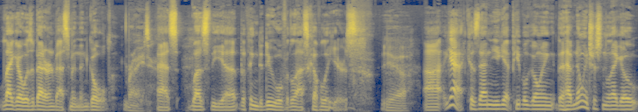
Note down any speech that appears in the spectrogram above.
Lego is a better investment than gold, Right. as was the uh, the thing to do over the last couple of years. Yeah. Uh, yeah, because then you get people going that have no interest in Lego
